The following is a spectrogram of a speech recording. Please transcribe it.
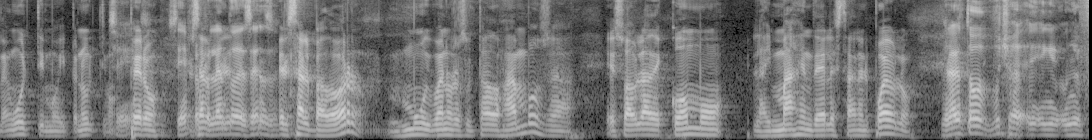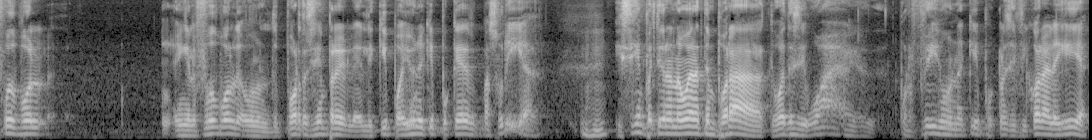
en último y penúltimo. Sí, Pero siempre el, peleando descenso. El Salvador, muy buenos resultados ambos. O sea, eso habla de cómo la imagen de él está en el pueblo. Mira que todo, mucho, en, en, el fútbol, en el fútbol o en el deporte siempre el, el, equipo, hay un equipo que es basurilla. Uh -huh. Y siempre tiene una buena temporada. Que vos decís, guay, por fin un equipo clasificó a la liguilla.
